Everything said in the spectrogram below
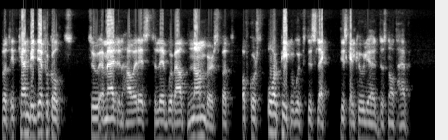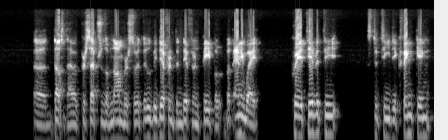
but it can be difficult to imagine how it is to live without numbers. But of course, all people with dyslexia dyscalculia does not have uh, doesn't have a perception of numbers, so it will be different in different people. But anyway, creativity, strategic thinking,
